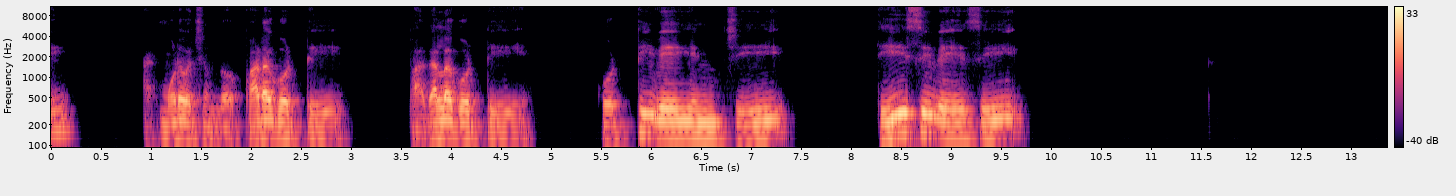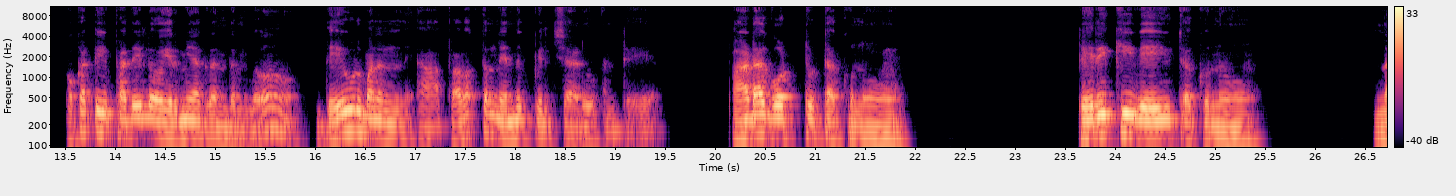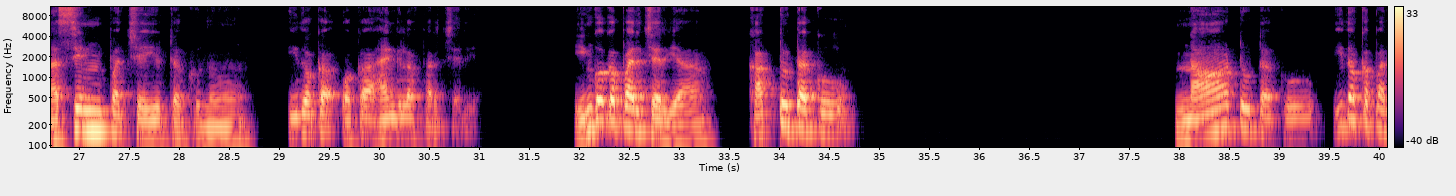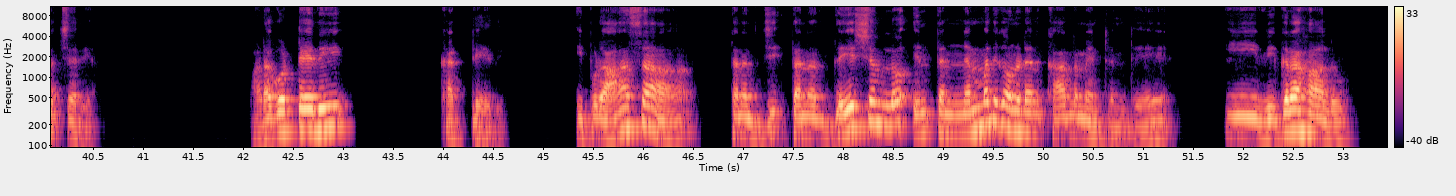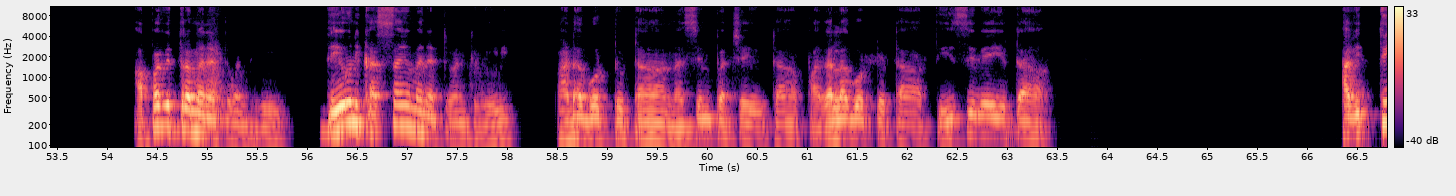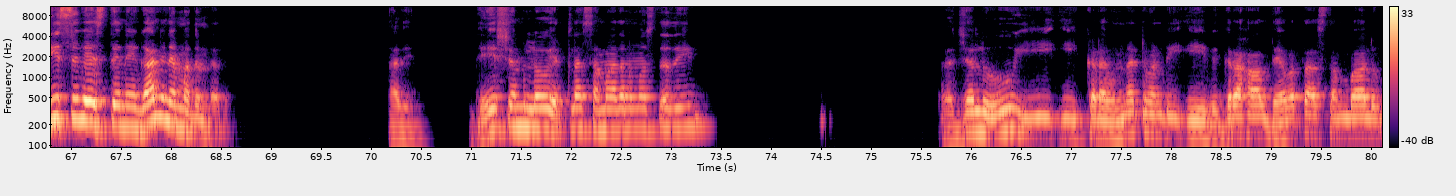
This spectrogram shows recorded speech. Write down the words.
మూడవ వచనంలో పడగొట్టి పగలగొట్టి కొట్టి వేయించి తీసివేసి ఒకటి పదిలో ఇర్మియా గ్రంథంలో దేవుడు మనల్ని ఆ ప్రవక్తలను ఎందుకు పిలిచాడు అంటే పడగొట్టుటకును పెరికి వేయుటకును నశింప చేయుటకును ఇది ఒక ఒక యాంగిల్ ఆఫ్ పరిచర్య. ఇంకొక పరిచర్య కట్టుటకు నాటుటకు ఇదొక పరిచర్య. పడగొట్టేది కట్టేది. ఇప్పుడు ఆశ తన జీ తన దేశంలో ఇంత నెమ్మదిగా ఉండడానికి కారణం ఏంటంటే ఈ విగ్రహాలు అపవిత్రమైనటువంటివి దేవునికి అసహ్యమైనటువంటివి పడగొట్టుట నశింపచేయుట పగలగొట్టుట తీసివేయుట. అవి తీసివేస్తేనే కానీ నెమ్మది ఉండదు అది దేశంలో ఎట్లా సమాధానం వస్తుంది? ప్రజలు ఈ ఇక్కడ ఉన్నటువంటి ఈ విగ్రహాలు దేవతా స్తంభాలు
